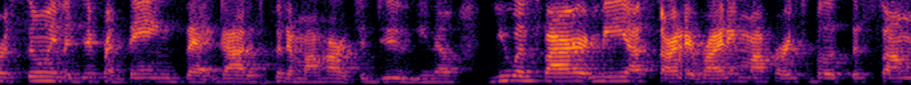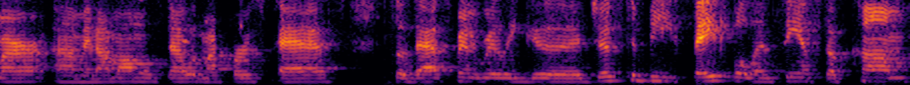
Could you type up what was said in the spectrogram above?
pursuing the different things that God has put in my heart to do. You know, you inspired me. I started writing my first book this summer, um, and I'm almost done with my first pass. So that's been really good. Just to be faithful and seeing stuff come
